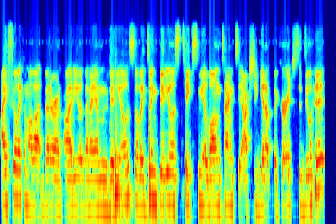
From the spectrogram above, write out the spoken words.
I feel like I'm a lot better on audio than I am in video. So like doing videos takes me a long time to actually get up the courage to do it.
